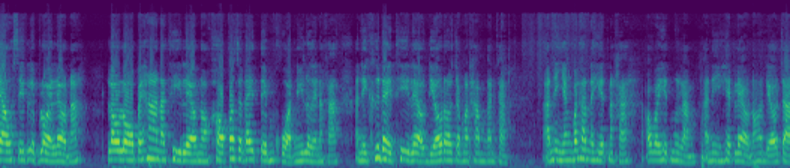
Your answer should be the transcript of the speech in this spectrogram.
ย่าเสร็จเรียบร้อยแล้วนะเรารอไปห้านาทีแล้วเนาะเขาก็จะได้เต็มขวดนี้เลยนะคะ อันนี้คือได้ทีแล้วเดี๋ยวเราจะมาทำกันค่ะ อันนี้ยังประทันเฮ็ดนะคะ เอาไว้เฮ็ดมือหลัง อันนี้เฮ็ดแล้วเนาะเดี๋ยวจะ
